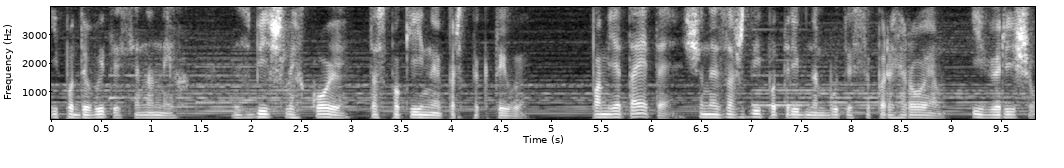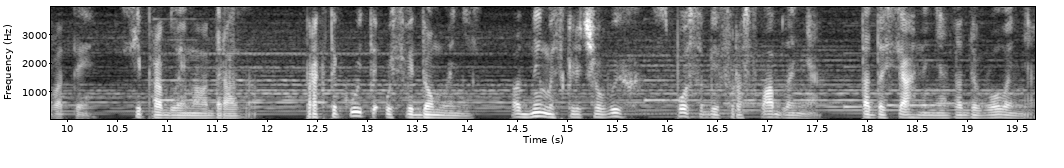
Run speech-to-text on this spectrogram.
і подивитися на них з більш легкої та спокійної перспективи. Пам'ятайте, що не завжди потрібно бути супергероєм і вирішувати всі проблеми одразу. Практикуйте усвідомленість. Одним із ключових способів розслаблення та досягнення задоволення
